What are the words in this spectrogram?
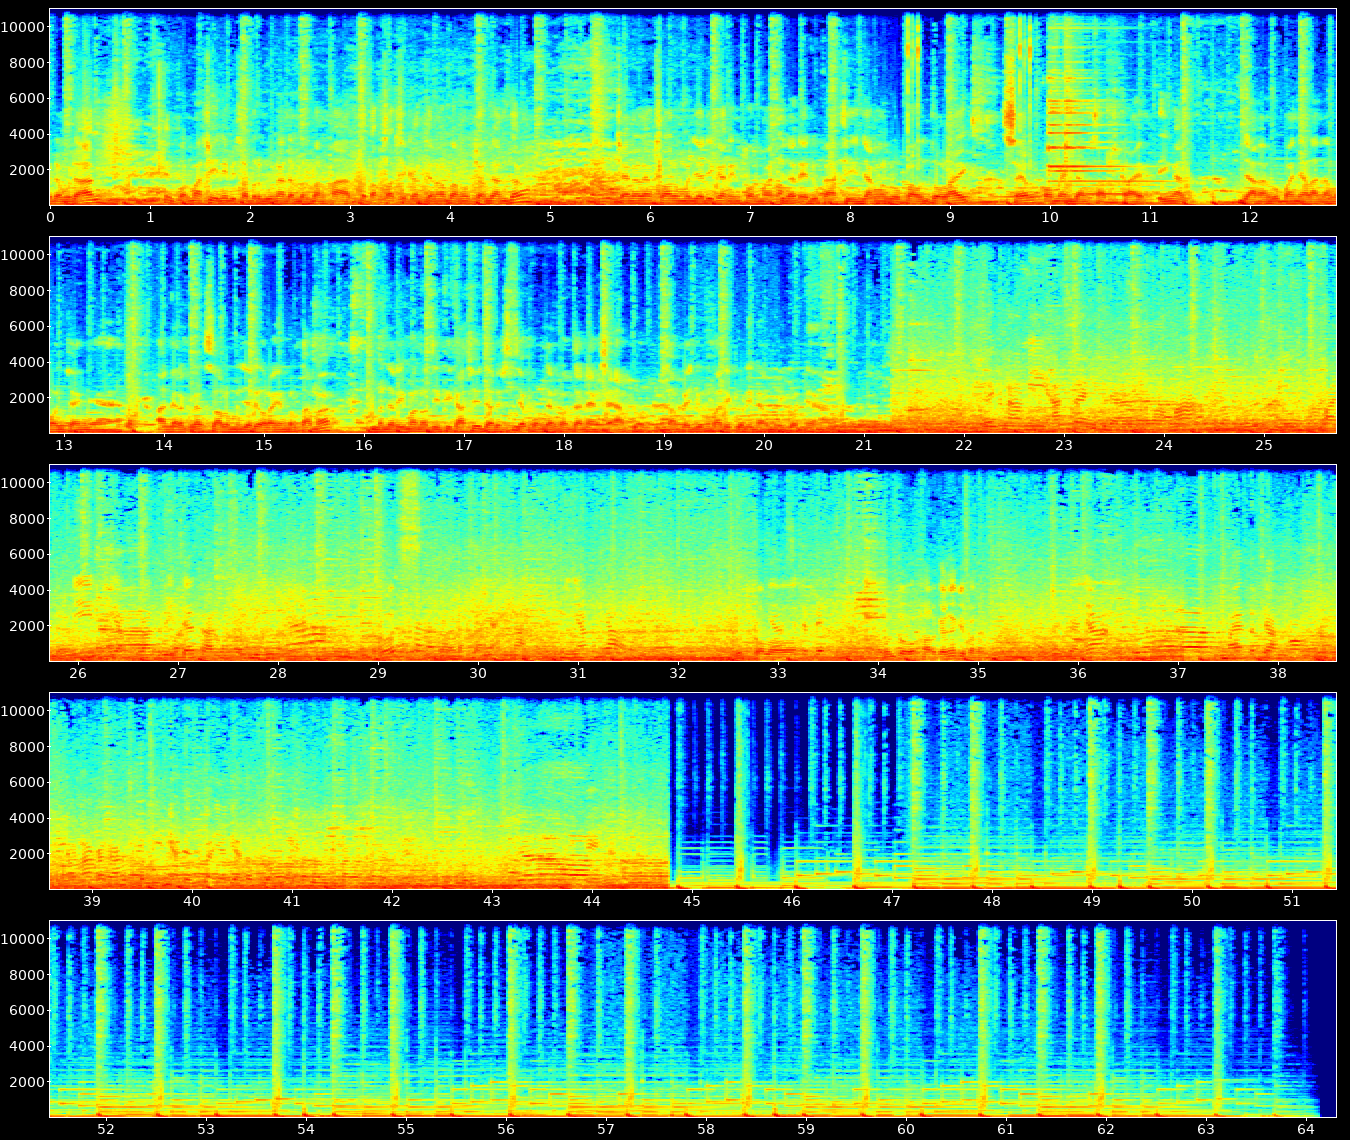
Mudah-mudahan informasi ini bisa berguna dan bermanfaat. Tetap saksikan channel Bang Ucok Ganteng channel yang selalu menjadikan informasi dan edukasi. Jangan lupa untuk like, share, komen, dan subscribe. Ingat jangan lupa nyalakan loncengnya agar kalian selalu menjadi orang yang pertama menerima notifikasi dari setiap konten-konten yang saya upload. Sampai jumpa di kuliner berikutnya.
